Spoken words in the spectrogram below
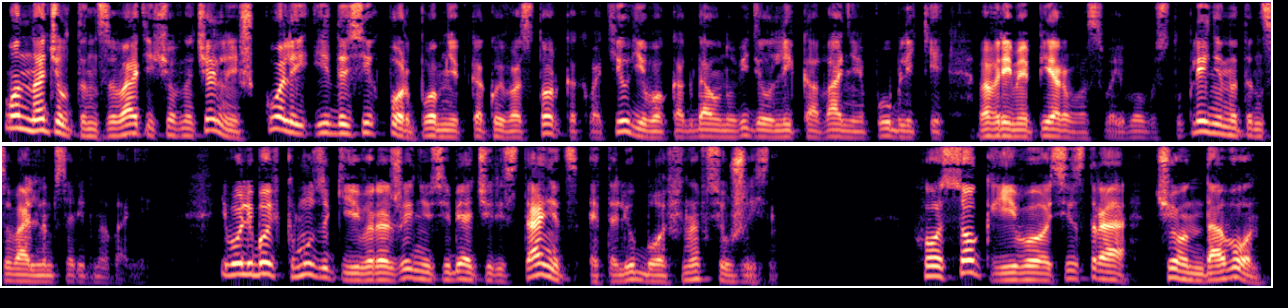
Он начал танцевать еще в начальной школе и до сих пор помнит, какой восторг охватил его, когда он увидел ликование публики во время первого своего выступления на танцевальном соревновании. Его любовь к музыке и выражению себя через танец — это любовь на всю жизнь. Хо Сок и его сестра Чон Давон,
